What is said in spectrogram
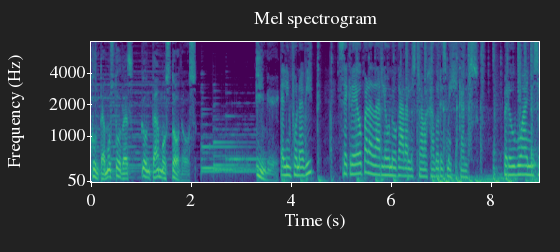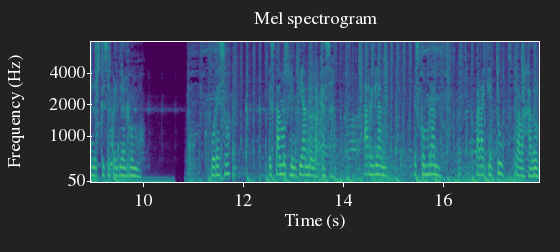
Contamos todas, contamos todos. INE. El Infonavit se creó para darle un hogar a los trabajadores mexicanos, pero hubo años en los que se perdió el rumbo. Por eso, estamos limpiando la casa, arreglando, escombrando, para que tú, trabajador,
